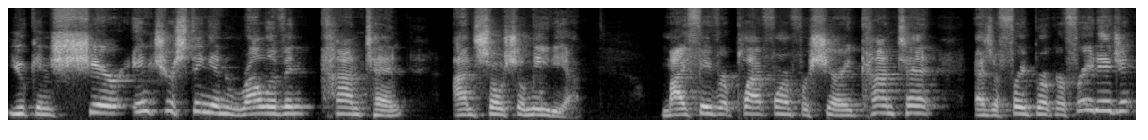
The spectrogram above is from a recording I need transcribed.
you can share interesting and relevant content on social media. My favorite platform for sharing content as a freight broker, freight agent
